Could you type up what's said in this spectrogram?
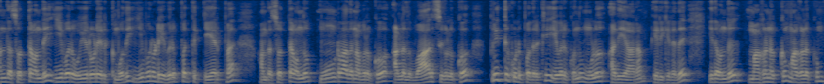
அந்த சொத்தை வந்து இவர் உயிரோடு இருக்கும்போது இவருடைய விருப்பத்துக்கு ஏற்ப அந்த சொத்தை வந்து மூன்றாவது நபருக்கோ அல்லது வாரிசுகளுக்கோ பிரித்து கொடுப்பதற்கு இவருக்கு வந்து முழு அதிகாரம் இருக்கிறது. இதை வந்து மகனுக்கும் மகளுக்கும்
